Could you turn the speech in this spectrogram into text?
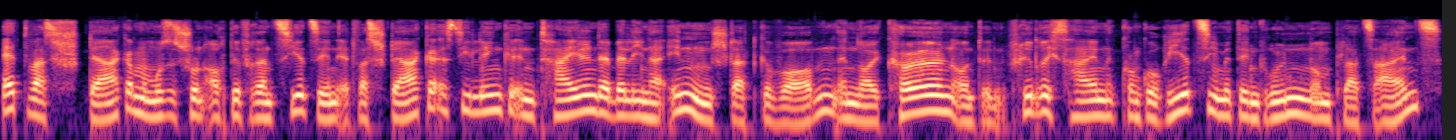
etwas stärker, man muss es schon auch differenziert sehen, etwas stärker ist die Linke in Teilen der Berliner Innenstadt geworden. In Neukölln und in Friedrichshain konkurriert sie mit den Grünen um Platz eins.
